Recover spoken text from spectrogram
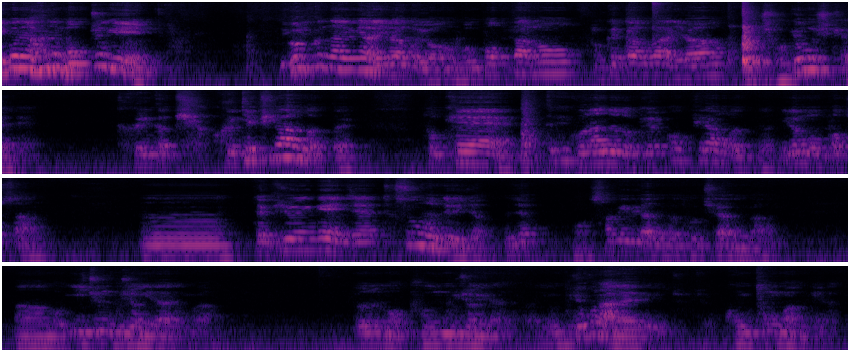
이번에 하는 목적이 이걸 끝나는 게 아니라고요. 문법 따로, 독해 따로가 아니라 적용을 시켜야 돼요. 그러니까 피- 그렇게 필요한 것들, 독해, 특히 고난도 독해 꼭 필요한 것들, 이런 문법상 음, 대표적인 게 이제 특수구문들이죠, 그죠? 뭐 삽입이라든가 도치라든가, 어, 뭐 이중부정이라든가, 또는 뭐 부부정이라든가, 이거 무조건 알아야 되겠죠. 공통관계라든가,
